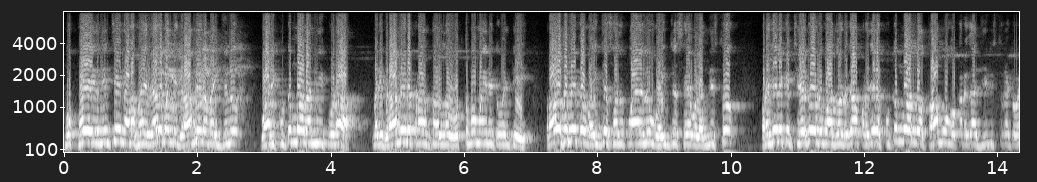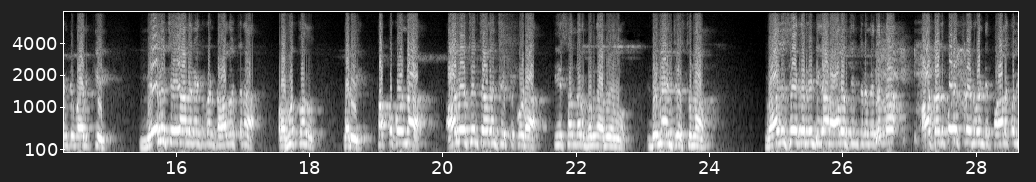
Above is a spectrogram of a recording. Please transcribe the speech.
ముప్పై ఐదు నుంచి నలభై వేల మంది గ్రామీణ వైద్యులు వారి కుటుంబాలన్నీ కూడా మరి గ్రామీణ ప్రాంతాల్లో ఉత్తమమైనటువంటి ప్రాథమిక వైద్య సదుపాయాలు వైద్య సేవలు అందిస్తూ ప్రజలకి చేదోడు బాదోడుగా ప్రజల కుటుంబాల్లో తాము ఒకరుగా జీవిస్తున్నటువంటి వారికి మేలు చేయాలనేటువంటి ఆలోచన ప్రభుత్వం మరి తప్పకుండా ఆలోచించాలని చెప్పి కూడా ఈ సందర్భంగా మేము డిమాండ్ చేస్తున్నాం. రాజశేఖర్ రెడ్డి గారు ఆలోచించిన విధంగా ఆ తదుపరి వచ్చినటువంటి పాలకులు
